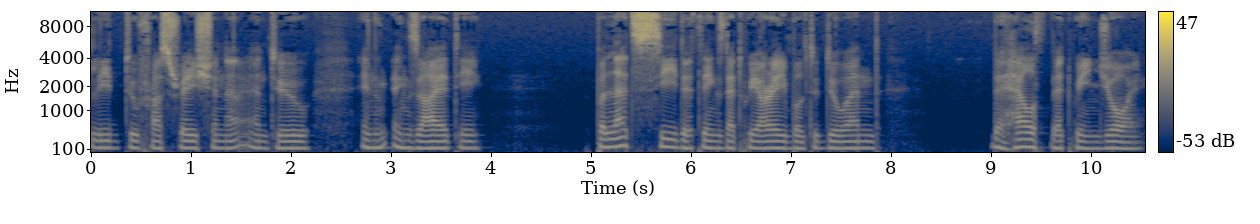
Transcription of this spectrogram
lead to frustration and to anxiety. But let's see the things that we are able to do and the health that we enjoy.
